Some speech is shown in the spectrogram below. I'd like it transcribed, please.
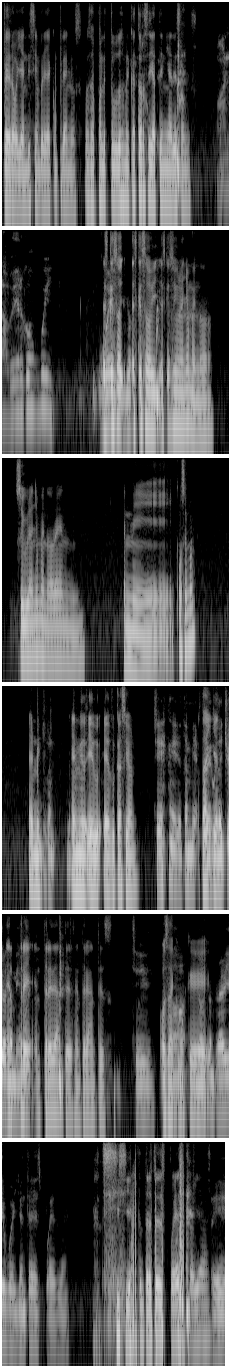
Pero ya en diciembre ya cumplí años. O sea, ponle tú, 2014 ya tenía 10 años. A la verga, güey. Es que soy, yo- es que soy, es que soy un año menor. Soy un año menor en, en mi, ¿cómo se llama? En mi, en mi edu- educación. Sí, yo también. O sea, Güey, yo de hecho, yo también. entré, güey. entré de antes, entré antes. Sí. O sea, No, como Yo que... al contrario, güey, yo entré después, güey. Sí, cierto, entraste después, todavía. Sí,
